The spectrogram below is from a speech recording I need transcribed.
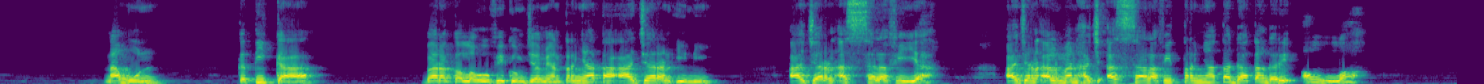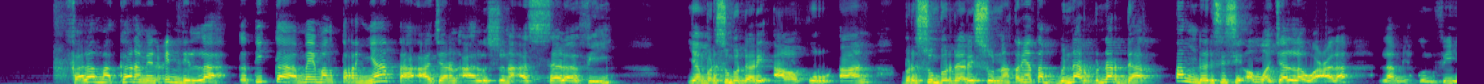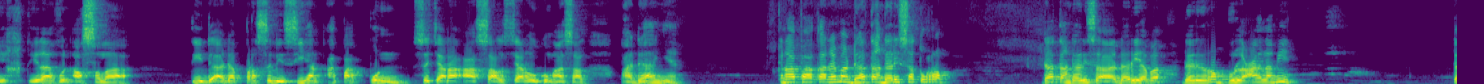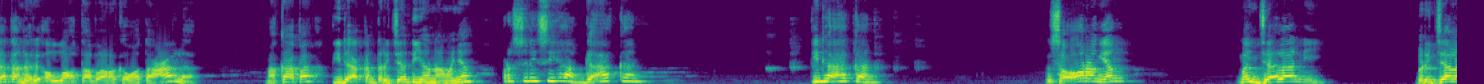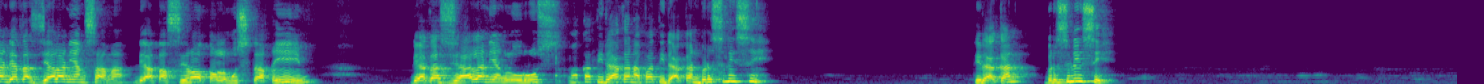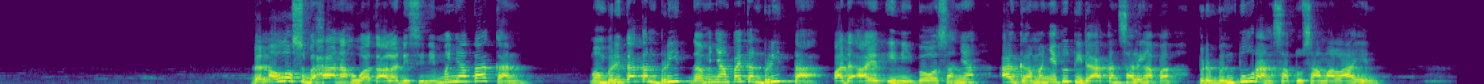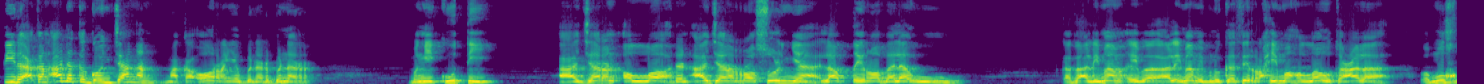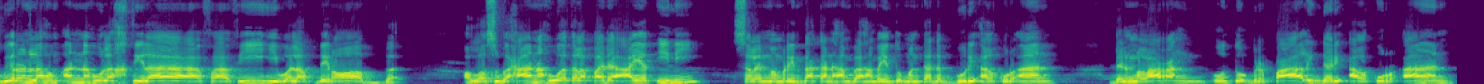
Namun ketika barakallahu fikum jami'an ternyata ajaran ini ajaran as-salafiyah ajaran al-manhaj as-salafi ternyata datang dari Allah. Falamma kana min indillah ketika memang ternyata ajaran ahlus sunnah as-salafi yang bersumber dari Al-Quran, bersumber dari sunnah, ternyata benar-benar datang dari sisi Allah Jalla wa'ala, lam yakun fihi ikhtilafun asla. Tidak ada perselisihan apa pun secara asal, secara hukum asal padanya. Kenapa? Karena memang datang dari satu Rob. Datang dari dari apa? Dari Rabbul Alamin. Datang dari Allah Tabaraka wa Ta'ala. Maka apa? Tidak akan terjadi yang namanya perselisihan. Gak akan. Tidak akan. Seseorang yang menjalani, berjalan di atas jalan yang sama, di atas sirotol mustaqim, di atas jalan yang lurus, maka tidak akan apa? Tidak akan berselisih. Tidak akan berselisih. Dan Allah Subhanahu wa taala di sini menyatakan memberitakan berita, menyampaikan berita pada ayat ini bahwasanya agamanya itu tidak akan saling apa berbenturan satu sama lain. Tidak akan ada kegoncangan, maka orang yang benar-benar mengikuti ajaran Allah dan ajaran Rasulnya la balahu. Kata al-Imam al-Imam Ibnu Katsir rahimahullahu taala wa mukhbiran lahum annahu la ikhtilafa fihi wa la Allah Subhanahu wa taala pada ayat ini selain memerintahkan hamba-hamba untuk mentadabburi Al-Qur'an dan melarang untuk berpaling dari Al-Qur'an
